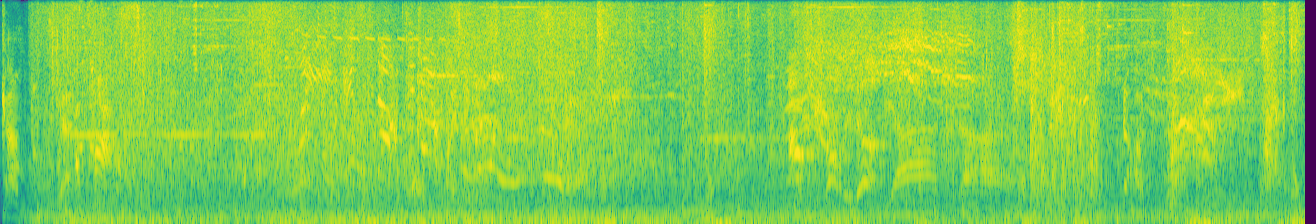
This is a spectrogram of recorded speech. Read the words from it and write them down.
comes justice. Attack. I'm coming up. Not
